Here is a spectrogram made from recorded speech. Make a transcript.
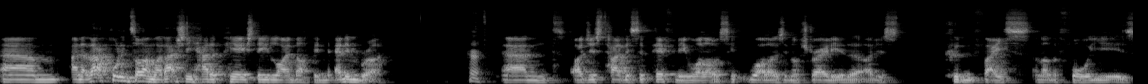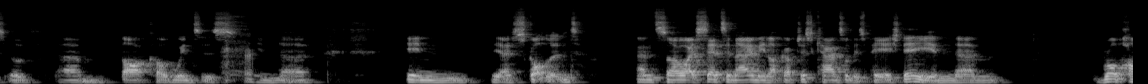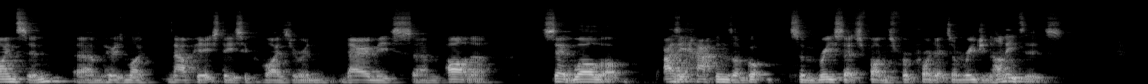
Um, and at that point in time, I'd actually had a PhD lined up in Edinburgh, Huh. and I just had this epiphany while I was while I was in Australia that I just couldn't face another four years of um, dark, cold winters in uh, in you know, Scotland. And so I said to Naomi, like, I've just cancelled this PhD, and um, Rob Heinsohn, um, who is my now PhD supervisor and Naomi's um, partner, said, "Well, as it happens, I've got some research funds for a project on regent honeyeaters."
